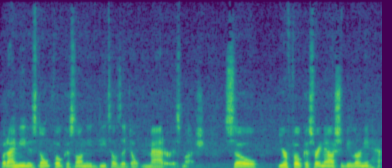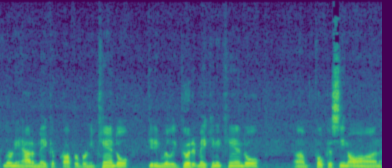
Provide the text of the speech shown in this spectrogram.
What I mean is don't focus on the details that don't matter as much. So, your focus right now should be learning learning how to make a proper burning candle, getting really good at making a candle, um, focusing on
